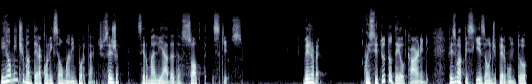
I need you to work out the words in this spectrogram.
e realmente manter a conexão humana importante, ou seja, ser uma aliada das soft skills. Veja bem, o Instituto Dale Carnegie fez uma pesquisa onde perguntou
